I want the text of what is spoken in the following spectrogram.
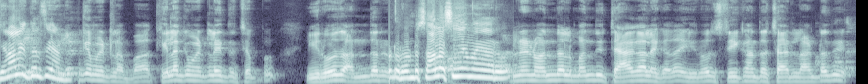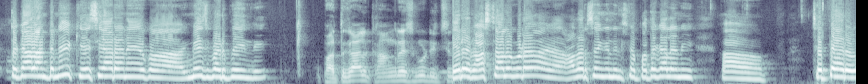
జనాలకు తెలిసి కీలకం ఎట్లబ్బా? కీలకం ఎట్లయితే చెప్పు. ఈరోజు అందరు రెండు సార్లు సీఎం అయ్యారు. పన్నెండు వందల మంది త్యాగాలే కదా. ఈరోజు శ్రీకాంతాచారి లాంటిది పుస్తకాలంటేనే కేసీఆర్ అనే ఒక ఇమేజ్ పడిపోయింది. పథకాలు కాంగ్రెస్ కూడా ఇచ్చింది. వేరే రాష్ట్రాలు కూడా ఆదర్శంగా నిలిచిన పథకాలని చెప్పారు.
